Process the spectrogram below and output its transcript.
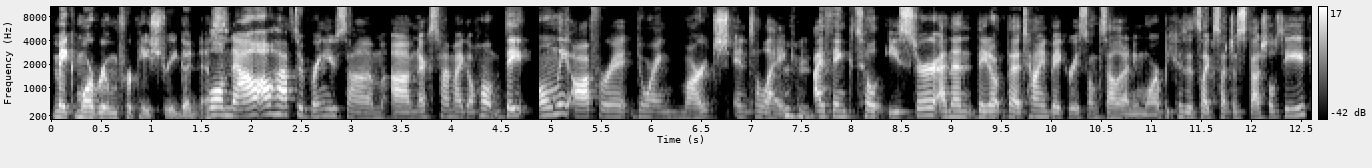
make more room for pastry goodness. Well, now I'll have to bring you some um next time I go home. They only offer it during March into like mm-hmm. I think till Easter and then they don't the Italian bakeries don't sell it anymore because it's like such a specialty.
